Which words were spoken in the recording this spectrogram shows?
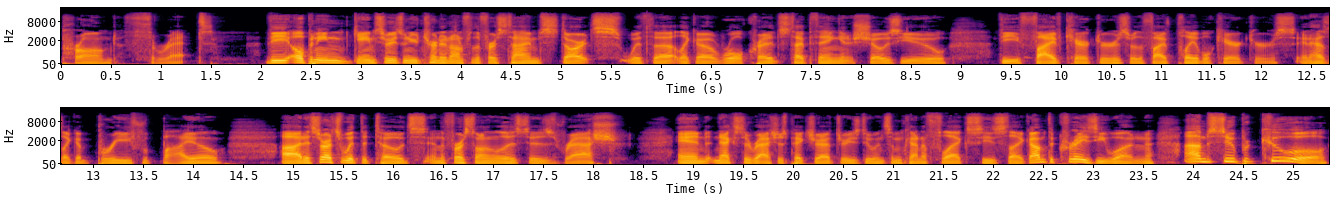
pronged threat. The opening game series, when you turn it on for the first time, starts with uh, like a roll credits type thing, and it shows you the five characters or the five playable characters. And it has like a brief bio. Uh, and it starts with the Toads, and the first one on the list is Rash. And next to Rash's picture, after he's doing some kind of flex, he's like, I'm the crazy one. I'm super cool.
